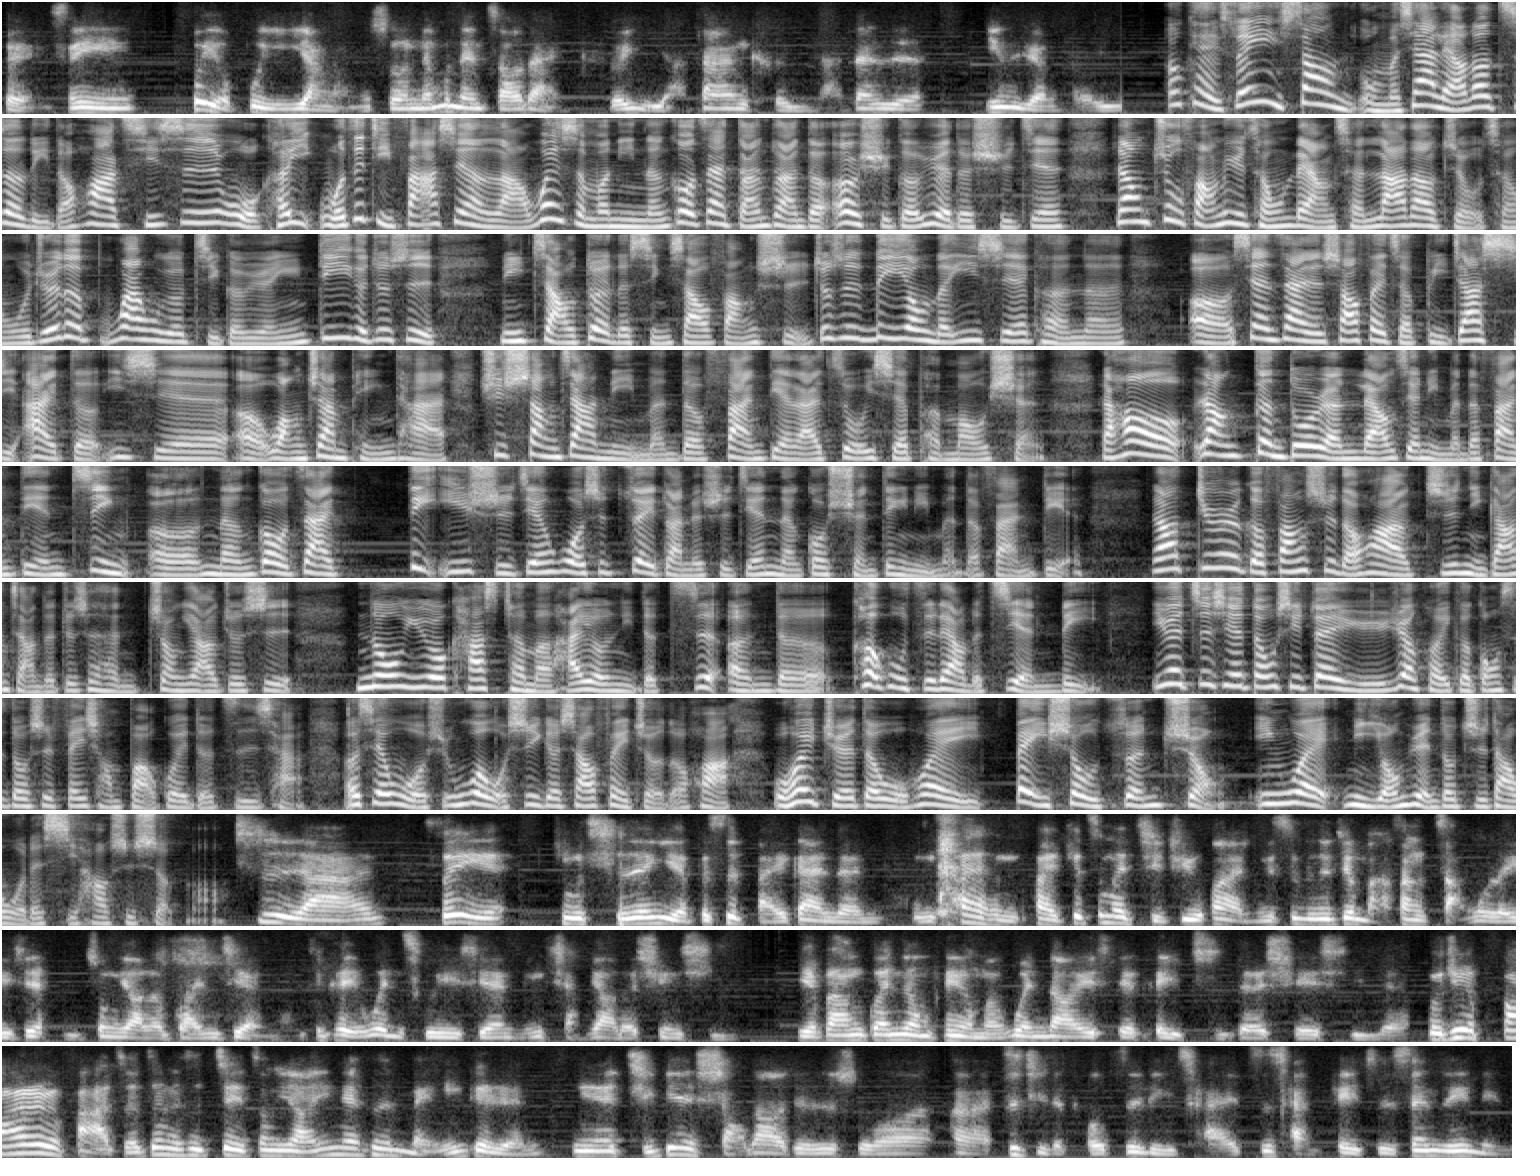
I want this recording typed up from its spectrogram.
对，所以。会有不一样啊？你说能不能招待？可以啊，当然可以啊，但是因人而异。OK，所以像我们现在聊到这里的话，其实我可以我自己发现了，为什么你能够在短短的二十个月的时间，让住房率从两层拉到九层？我觉得不外乎有几个原因。第一个就是你找对了行销方式，就是利用了一些可能。呃，现在的消费者比较喜爱的一些呃网站平台，去上架你们的饭店来做一些 promotion，然后让更多人了解你们的饭店，进而能够在第一时间或是最短的时间能够选定你们的饭店。然后第二个方式的话，其实你刚刚讲的就是很重要，就是 know your customer，还有你的资嗯的客户资料的建立。因为这些东西对于任何一个公司都是非常宝贵的资产，而且我如果我是一个消费者的话，我会觉得我会备受尊重，因为你永远都知道我的喜好是什么。是啊，所以主持人也不是白干的，很快很快就这么几句话，你是不是就马上掌握了一些很重要的关键了，就可以问出一些你想要的讯息？也帮观众朋友们问到一些可以值得学习的。我觉得八二法则真的是最重要，应该是每一个人，因为即便小到就是说，呃，自己的投资理财、资产配置，甚至于你，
